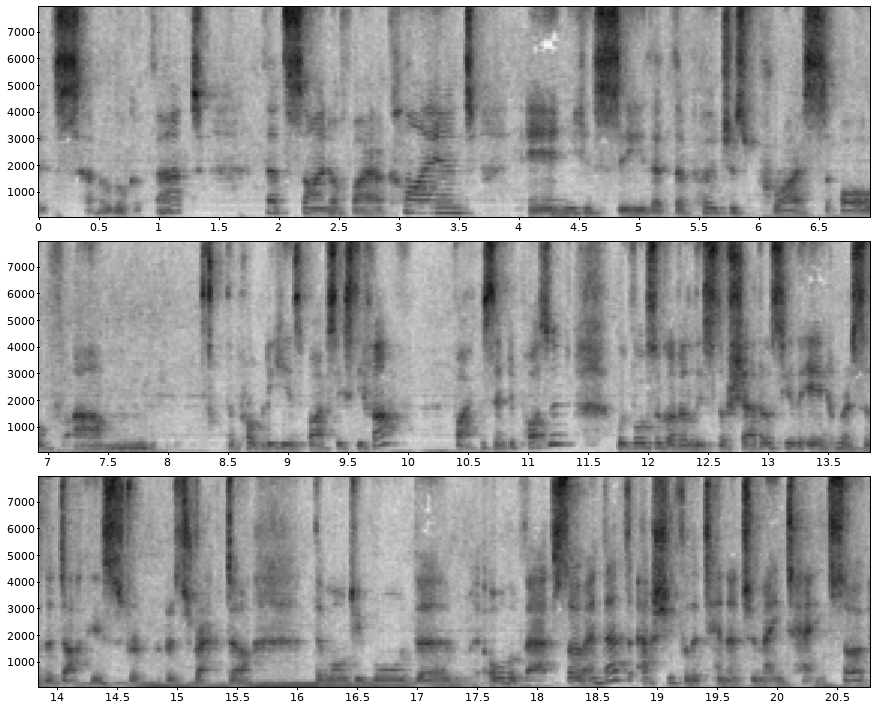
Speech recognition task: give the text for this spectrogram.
let's have a look at that. That's signed off by our client, and you can see that the purchase price of um, the property here is 565. 5% deposit. We've also got a list of chattels here the air compressor, the duct extractor, the multi board, the, all of that. So, and that's actually for the tenant to maintain. So,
